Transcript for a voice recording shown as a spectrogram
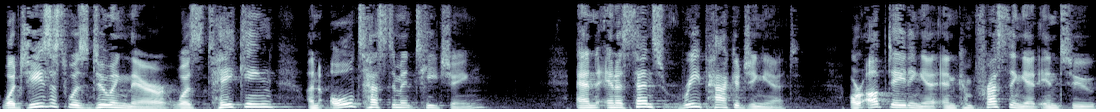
What Jesus was doing there was taking an Old Testament teaching and in a sense repackaging it or updating it and compressing it into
